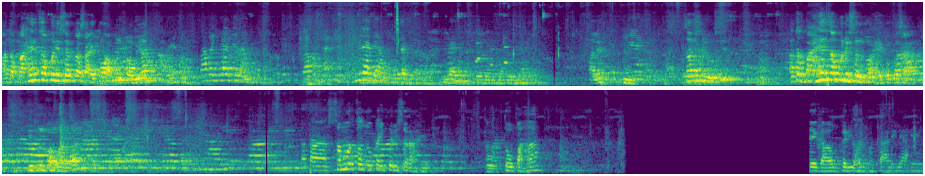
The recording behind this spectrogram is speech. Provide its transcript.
आता बाहेरचा परिसर कसा आहे तो आपण पाहूया. आले? चालेल व्यवस्थित? आता बाहेरचा परिसर जो आहे तो कसा तिथून पाहू आता समोरचा जो काही परिसर आहे तो पहा. ते गावकरी जर फक्त आलेले आहेत.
